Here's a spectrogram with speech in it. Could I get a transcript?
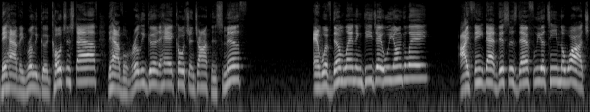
They have a really good coaching staff. They have a really good head coach in Jonathan Smith. And with them landing DJ Uiagalelei, I think that this is definitely a team to watch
